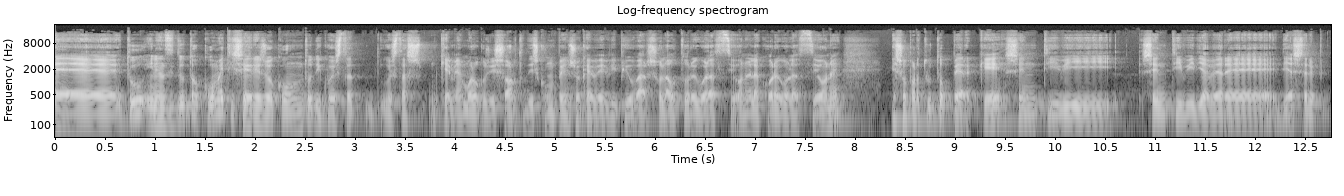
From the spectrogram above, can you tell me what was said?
Eh, tu innanzitutto come ti sei reso conto di questa, di questa, chiamiamolo così, sorta di scompenso che avevi più verso l'autoregolazione, la corregolazione e soprattutto perché sentivi, sentivi di avere, di essere,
